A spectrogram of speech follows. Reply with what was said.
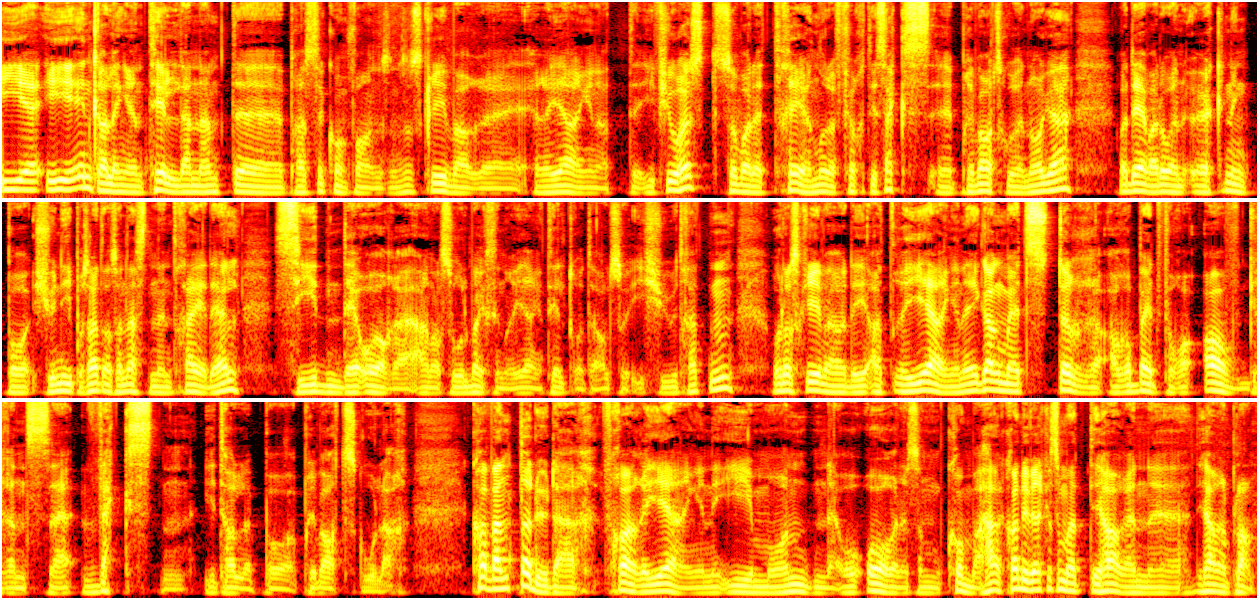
I, I, innkallingen til den nevnte pressekonferansen så skriver eh, regjeringen at i fjor høst så var det 346 privatskoler i Norge, og det var da en økning på 29% altså nesten en tredjedel, siden det året Erna Solberg sin regjering tiltrådte, altså i 2013. Og da skriver de at regjeringen er i gang med et større arbeid for å avgrense veksten i tallet på privatskoler. Hva venter du der fra regjeringen i månedene og årene som kommer? Her kan det virke som at de har en, eh, de har en plan.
